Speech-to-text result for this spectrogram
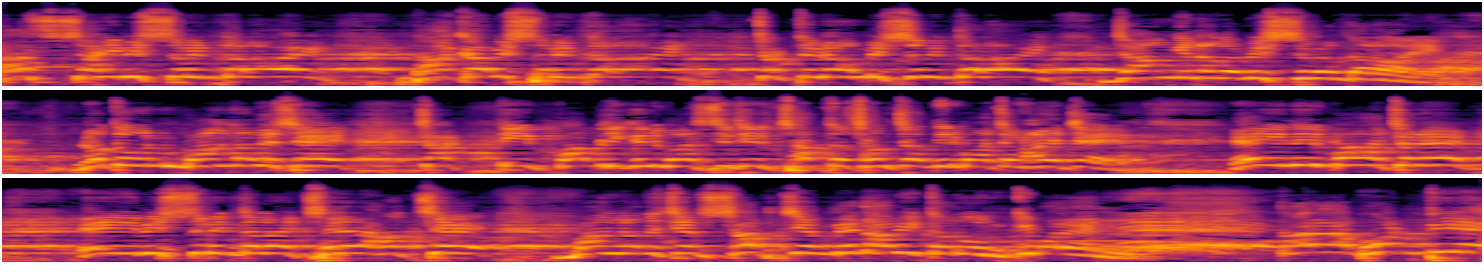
রাজশাহী বিশ্ববিদ্যালয়, ঢাকা বিশ্ববিদ্যালয়, চট্টগ্রাম বিশ্ববিদ্যালয়, জাহাঙ্গীরনগর বিশ্ববিদ্যালয়। নতুন বাংলাদেশে চারটি পাবলিক ইউনিভার্সিটির ছাত্র সংসদ নির্বাচন হয়েছে। এই নির্বাচনে এই বিশ্ববিদ্যালয়ের ছেলেরা হচ্ছে বাংলাদেশের সবচেয়ে মেধাবী তরুণ, কি বলেন? তারা ভোট দিয়ে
